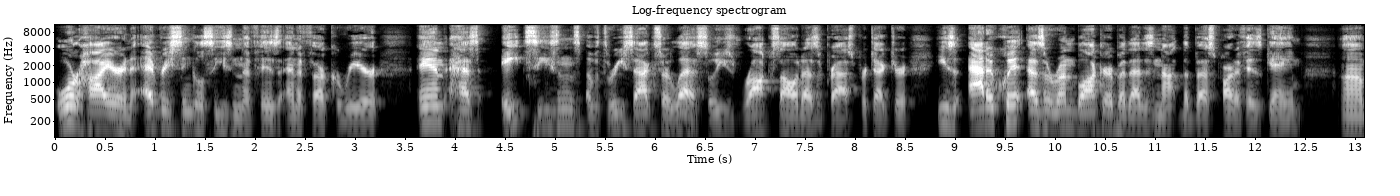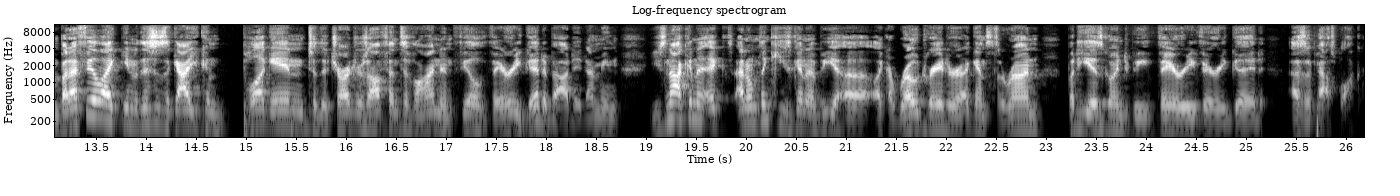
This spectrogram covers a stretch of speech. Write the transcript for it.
or higher in every single season of his NFL career and has eight seasons of three sacks or less. So he's rock solid as a pass protector. He's adequate as a run blocker, but that is not the best part of his game. Um, but I feel like you know this is a guy you can plug in to the Chargers offensive line and feel very good about it. I mean, he's not going to. I don't think he's going to be a, like a road grader against the run, but he is going to be very, very good as a pass blocker.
